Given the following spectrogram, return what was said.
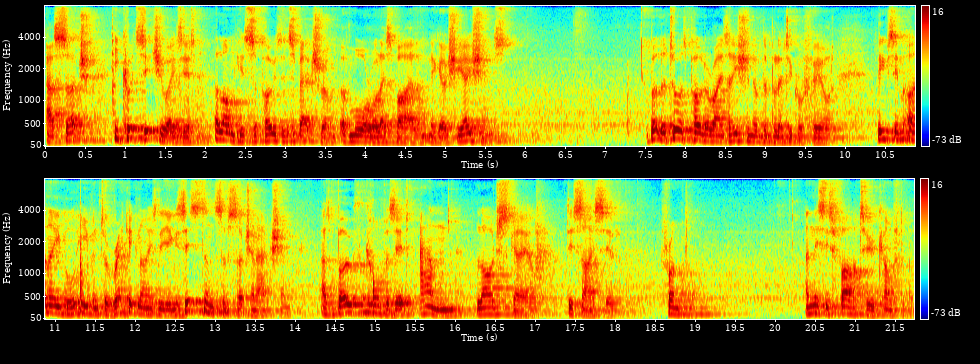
As such, he could situate it along his supposed spectrum of more or less violent negotiations. But Latour's polarization of the political field leaves him unable even to recognize the existence of such an action as both composite and large scale, decisive, frontal and this is far too comfortable.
